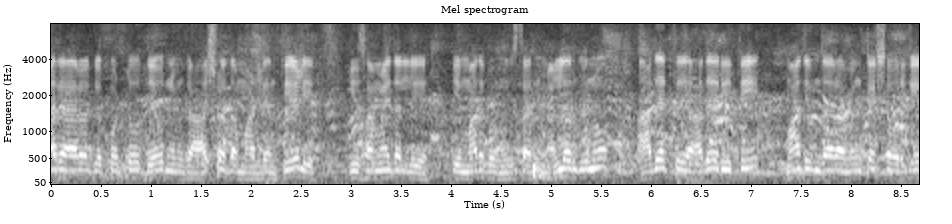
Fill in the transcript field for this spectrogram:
ಆರ್ಯ ಆರೋಗ್ಯ ಕೊಟ್ಟು ದೇವರು ನಿಮ್ಗೆ ಆಶೀರ್ವಾದ ಮಾಡಲಿ ಅಂತೇಳಿ ಈ ಸಮಯದಲ್ಲಿ ಈ ಮಾತುಗಳು ಮುಗಿಸ್ತಾ ನಿಮ್ಮೆಲ್ಲರಿಗೂ ಅದೇ ಅದೇ ರೀತಿ ಮಾಧ್ಯಮದಾರ ವೆಂಕಟೇಶ್ ಅವರಿಗೆ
